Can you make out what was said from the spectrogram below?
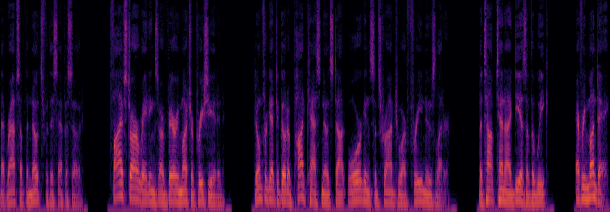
That wraps up the notes for this episode. Five star ratings are very much appreciated. Don't forget to go to podcastnotes.org and subscribe to our free newsletter. The top 10 ideas of the week. Every Monday.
